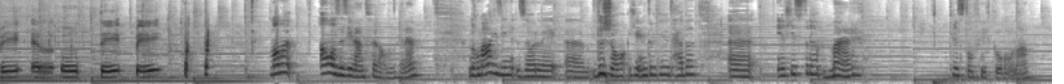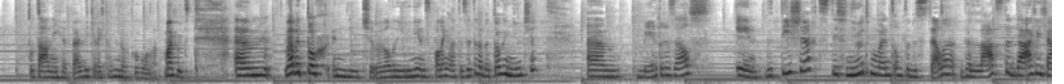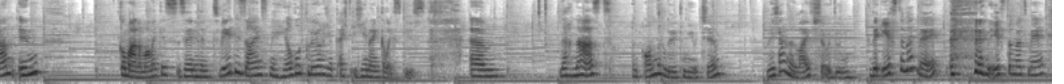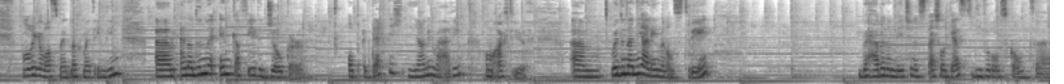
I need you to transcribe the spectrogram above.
P-R-O-T-P. Mannen, alles is hier aan het veranderen. Hè? Normaal gezien zouden wij ehm, de Jean geïnterviewd hebben eh eergisteren, maar Christophe heeft corona. Totaal niet hip? Wie krijgt er nu nog corona? Maar goed, Ehm, we hebben toch een nieuwtje. We wilden jullie niet in spanning laten zitten. We hebben toch een nieuwtje. Ehm, meerdere zelfs. Eén, de t-shirts. Het is nu het moment om te bestellen. De laatste dagen gaan in. Kom aan, mannetjes. Zijn er in twee designs met heel veel kleuren. Je hebt echt geen enkel excuus. Ehm, daarnaast, een ander leuk nieuwtje. We gaan een live show doen. De eerste met mij. De eerste met mij. Vorige was met, nog met Eline. Ehm, en dat doen we in Café de Joker. Op 30 januari om 8 uur. Ehm, we doen dat niet alleen met ons twee. We hebben een beetje een special guest die voor ons komt eh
